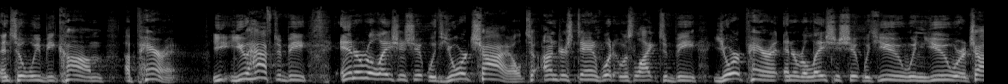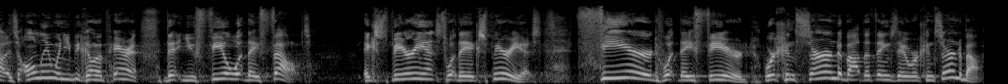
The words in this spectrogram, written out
until we become a parent. You, you have to be in a relationship with your child to understand what it was like to be your parent in a relationship with you when you were a child. It's only when you become a parent that you feel what they felt experienced what they experienced, feared what they feared, were concerned about the things they were concerned about.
